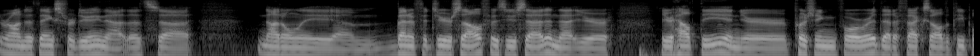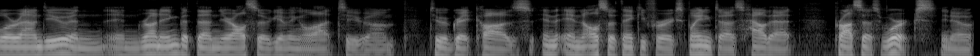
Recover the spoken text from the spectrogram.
Rhonda, thanks for doing that. That's uh, not only um, benefit to yourself, as you said, and that you're you're healthy and you're pushing forward that affects all the people around you and in running, but then you're also giving a lot to um, to a great cause. And and also thank you for explaining to us how that process works. You know,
